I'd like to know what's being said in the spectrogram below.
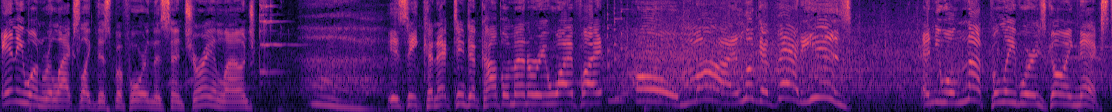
anyone relax like this before in the Centurion Lounge. Is he connecting to complimentary Wi Fi? Oh my, look at that, he is! And you will not believe where he's going next.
